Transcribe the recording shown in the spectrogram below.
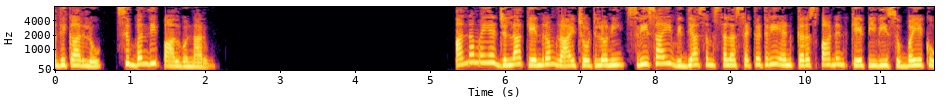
అధికారులు సిబ్బంది పాల్గొన్నారు. అన్నమయ్య జిల్లా కేంద్రం రాయచోటిలోని శ్రీసాయి విద్యాసంస్థల సెక్రటరీ అండ్ కరస్పాండెంట్ కేపీవి సుబ్బయ్యకు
